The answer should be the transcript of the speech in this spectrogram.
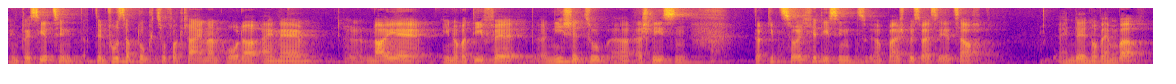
interessiert sind, den Fußabdruck zu verkleinern oder eine äh, neue innovative äh, Nische zu äh, erschließen. Da gibt es solche, die sind beispielsweise jetzt auch Ende November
